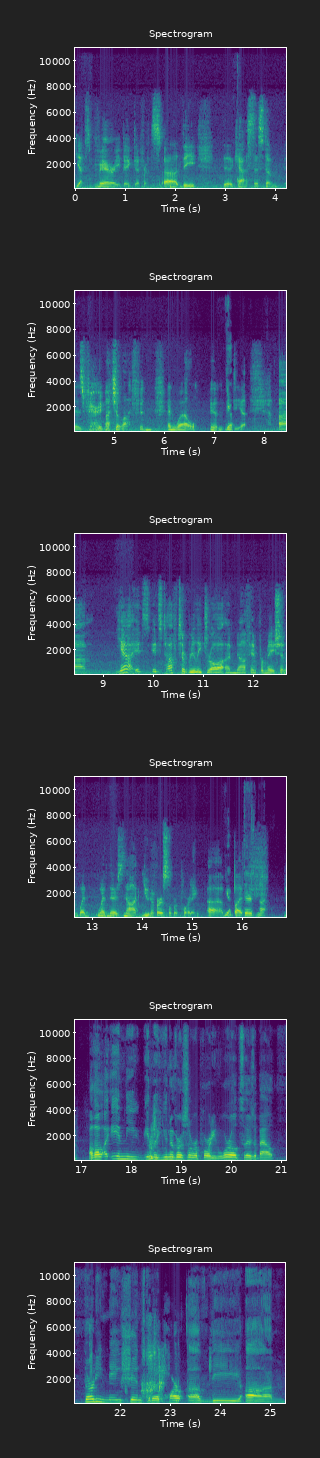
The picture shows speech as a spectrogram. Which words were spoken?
yes, very big difference. Uh, the the caste system is very much alive and and well in yep. India. Um, yeah, it's it's tough to really draw enough information when when there's not universal reporting. Uh, yeah, but there's not. Although uh, in the in the universal reporting world, so there's about thirty nations that are part of the um,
